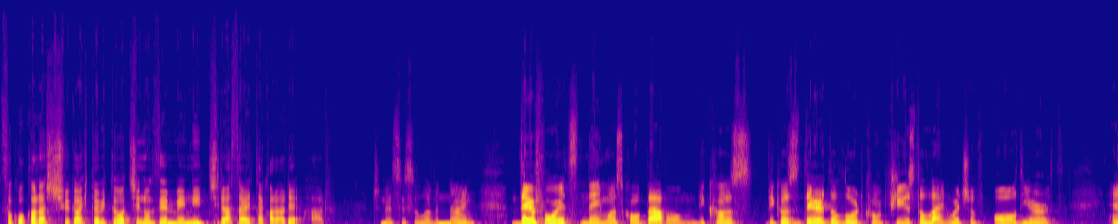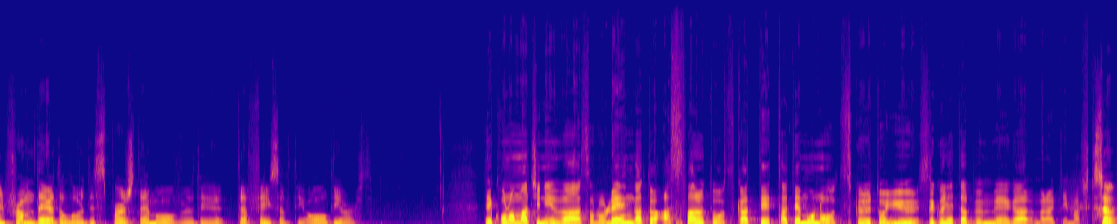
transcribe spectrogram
そこから主が人々を地の全面に散らされたからである。Genesis 11 9. Therefore, its name was called Babel, because, because there the Lord confused the language of all the earth, and from there the Lord dispersed them over the, the face of the, all the earth. でこの町にはそのレンガとアスファルトを使って建物を作るという優れた文明が生まれていました。 So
